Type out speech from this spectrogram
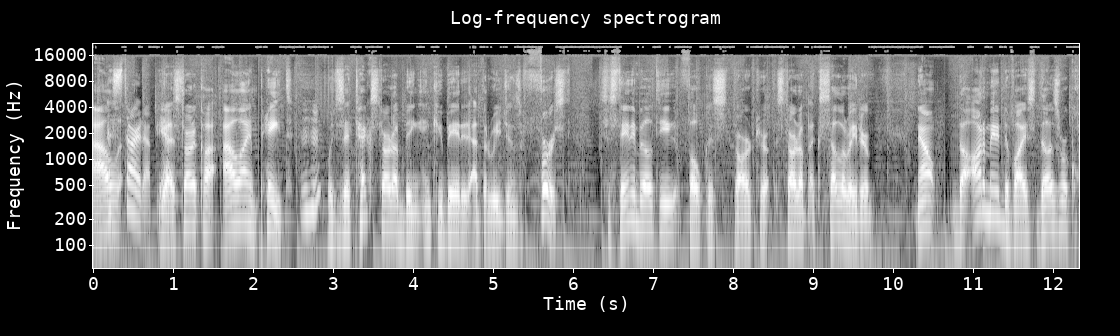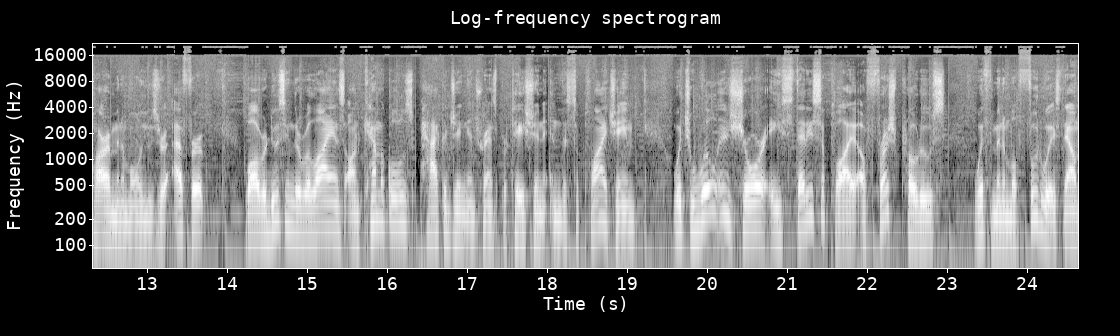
Al A startup, Yeah, a yes. startup called Align Pate, which is a tech startup being incubated at the region's first sustainability focused starter, startup accelerator. Now, the automated device does require minimal user effort while reducing the reliance on chemicals, packaging, and transportation in the supply chain, which will ensure a steady supply of fresh produce with minimal food waste. Now,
